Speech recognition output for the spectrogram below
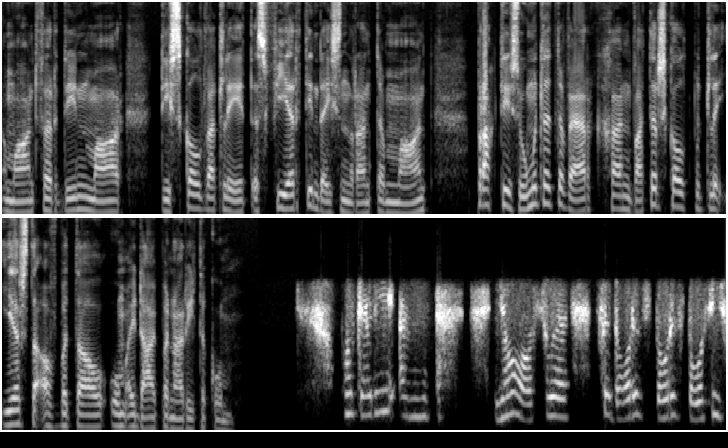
'n maand verdien, maar die skuld wat hulle het is R14000 'n maand prakties hoe moet hulle te werk gaan? Watter skuld moet hulle eers afbetaal om uit daai penarie te kom? Want Gary, um, ja, so so daar is daar is basies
